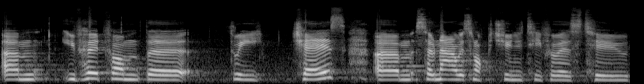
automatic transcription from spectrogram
Um, you've heard from the three chairs. Um, so now it's an opportunity for us to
